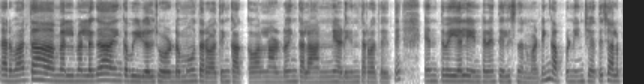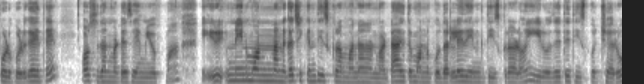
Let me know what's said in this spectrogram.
తర్వాత మెల్లమెల్లగా ఇంకా వీడియోలు చూడడము తర్వాత ఇంకా అక్క వాళ్ళని ఆడడం ఇంకా అలా అన్నీ అడిగిన తర్వాత అయితే ఎంత వేయాలి ఏంటనేది తెలిసిందనమాట ఇంకా అప్పటి నుంచి అయితే చాలా పొడి పొడిగా అయితే వస్తుంది అనమాట సేమియా ఉప్మా. నేను మొన్న అనగా చికెన్ తీసుకురమ్మన్నాను అనమాట అయితే మొన్న కుదరలేదు దీనికి తీసుకురావడం. ఈ రోజైతే అయితే తీసుకొచ్చారు.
